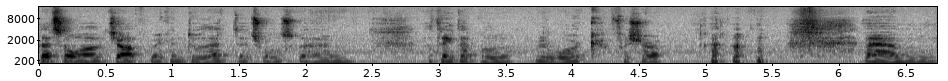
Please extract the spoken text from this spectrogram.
that's our job. We can do that, uh, Troels. Um, I think that will will work for sure. um,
